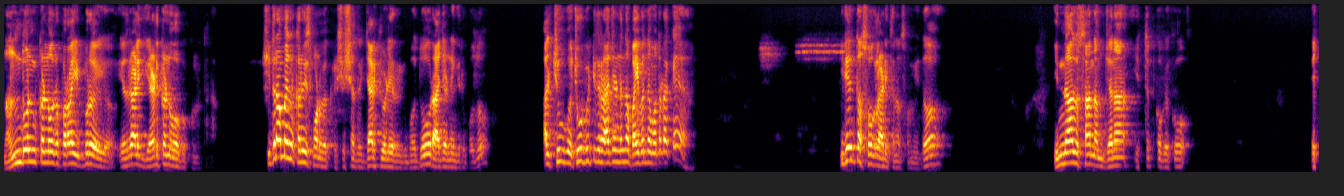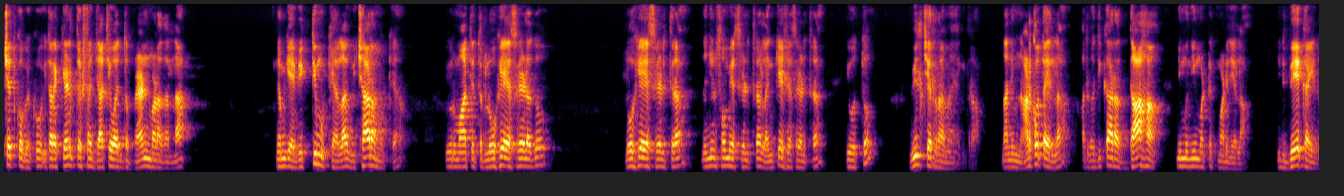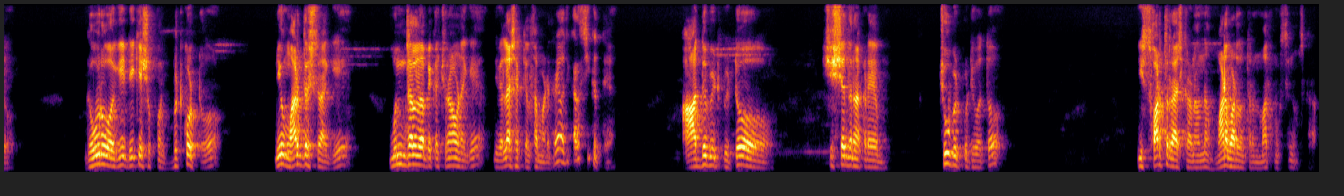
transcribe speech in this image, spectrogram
ನಂದೊಂದು ಕಣ್ಣು ಹೋದ್ರೆ ಪರವಾಗಿಲ್ಲ ಇಬ್ಬರು ಎದುರಾಳಿಗೆ ಎರಡು ಕಣ್ಣು ಹೋಗ್ಬೇಕು ಅನ್ನೋ ಸಿದ್ದರಾಮಯ್ಯನ ಕನ್ವಿನ್ಸ್ ಮಾಡ್ಬೇಕ್ರಿ, ಶಿಷ್ಯ ಜಾರಕಿಹೊಳಿ ಇರ್ಬೋದು ರಾಜಣ್ಣಗಿರ್ಬೋದು. ಅಲ್ಲಿ ಚೂ ಚೂ ಬಿಟ್ಟಿದ್ರೆ ರಾಜಣ್ಣನ ಬಾಯಿ ಬಂದ ಮಾತಾಡಕ್ಕೆ? ಇದೆಂತ ಸೋಗ್ಲಾಡಿತನ ಸ್ವಾಮಿ ಇದು? ಇನ್ನಾದ್ರೂ ಸಹ ನಮ್ಮ ಜನ ಎತ್ತೆತ್ಕೋಬೇಕು, ಎಚ್ಚೆತ್ಕೋಬೇಕು, ಈ ಥರ ಕೇಳಿದ ತಕ್ಷಣ ಜಾತಿವಾದ ಬ್ರ್ಯಾಂಡ್ ಮಾಡೋದಲ್ಲ. ನಮಗೆ ವ್ಯಕ್ತಿ ಮುಖ್ಯ ಅಲ್ಲ, ವಿಚಾರ ಮುಖ್ಯ. ಇವ್ರ ಮಾತಿತ್ರ ಲೋಹಿಯ ಹೆಸರು ಹೇಳೋದು ಲೋಹಿಯ ಹೆಸರು ಹೇಳ್ತೀರಾ, ನಂಜನಸ್ವಾಮಿ ಹೆಸರು ಹೇಳ್ತೀರಾ, ಲಂಕೇಶ್ ಹೆಸರು ಹೇಳ್ತೀರಾ, ಇವತ್ತು ವೀಲ್ ಚೇರ್ ಆಗಿದ್ರ. ನಾನು ನಿಮ್ನ ಆಡ್ಕೋತಾ ಇಲ್ಲ, ಅದಕ್ಕೆ ಅಧಿಕಾರ ದಾಹ ನಿಮ್ಮ ನೀ ಮಟ್ಟಕ್ಕೆ ಮಾಡಿದೆಯಲ್ಲ. ಇದು ಬೇಕಾ ಇದು? ಗೌರವವಾಗಿ ಡಿ ಕೆ ಶಿವಕುಮಾರ್ ಬಿಟ್ಕೊಟ್ಟು ನೀವು ಮಾರ್ಗದರ್ಶರಾಗಿ ಮುಂದಲ್ಲಬೇಕಾದ ಚುನಾವಣೆಗೆ ನೀವೆಲ್ಲ ಸರ್ ಕೆಲಸ ಮಾಡಿದರೆ ಅಧಿಕಾರ ಸಿಗುತ್ತೆ. ಅದು ಬಿಟ್ಬಿಟ್ಟು ಶಿಷ್ಯಂದನ ಕಡೆ ಚೂ ಬಿಟ್ಬಿಟ್ಟು ಇವತ್ತು ಈ ಸ್ವಾರ್ಥ ರಾಜಕಾರಣವನ್ನು ಮಾಡಬಾರ್ದು ಅಂತ ನನ್ನ ಮಾತು ಮುಗಿಸಿ ನಮಸ್ಕಾರ.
